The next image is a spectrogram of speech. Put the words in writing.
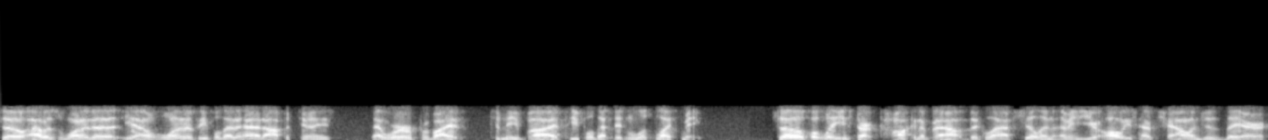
So I was one of the you know one of the people that had opportunities that were provided to me by people that didn't look like me. So, but when you start talking about the glass ceiling, I mean, you always have challenges there.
